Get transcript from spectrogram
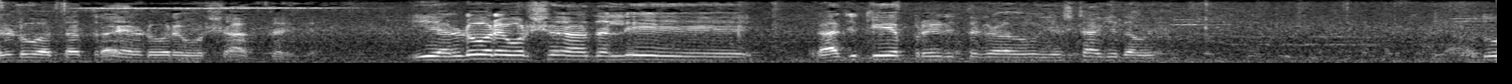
ಎರಡು ಹತ್ತತ್ರ ಎರಡೂವರೆ ವರ್ಷ ಆಗ್ತಾ ಇದೆ. ಈ ಎರಡೂವರೆ ವರ್ಷದಲ್ಲಿ ರಾಜಕೀಯ ಪ್ರೇರಿತಗಳು ಎಷ್ಟಾಗಿದ್ದಾವೆ? ಅದು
